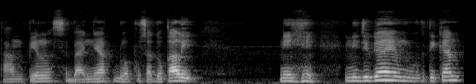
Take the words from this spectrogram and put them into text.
tampil sebanyak 21 kali. Nih, ini juga yang membuktikan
